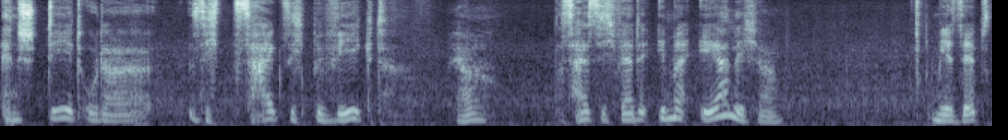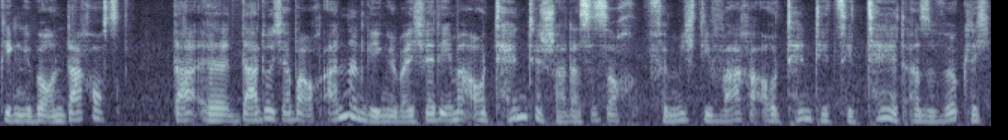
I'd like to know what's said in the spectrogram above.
entsteht oder sich zeigt, sich bewegt. Ja? Das heißt, ich werde immer ehrlicher mir selbst gegenüber und daraus, da, äh, dadurch aber auch anderen gegenüber. Ich werde immer authentischer. Das ist auch für mich die wahre Authentizität. Also wirklich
